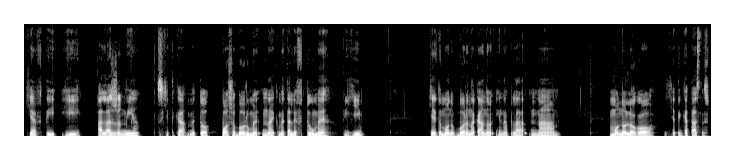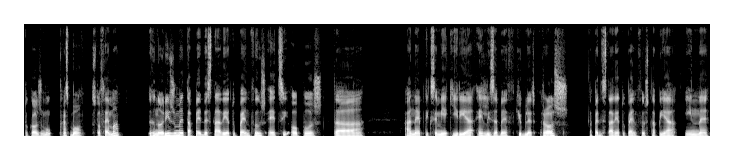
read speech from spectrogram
και αυτή η αλαζονία σχετικά με το πόσο μπορούμε να εκμεταλλευτούμε τη γη. Και το μόνο που μπορώ να κάνω είναι απλά να μονολογώ για την κατάσταση του κόσμου. Ας μπω στο θέμα. Γνωρίζουμε τα πέντε στάδια του πένθους έτσι όπως τα ανέπτυξε μια κυρία Ελίζαμπεθ Κιούμπλερ Ρος. Τα πέντε στάδια του πένθους τα οποία είναι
